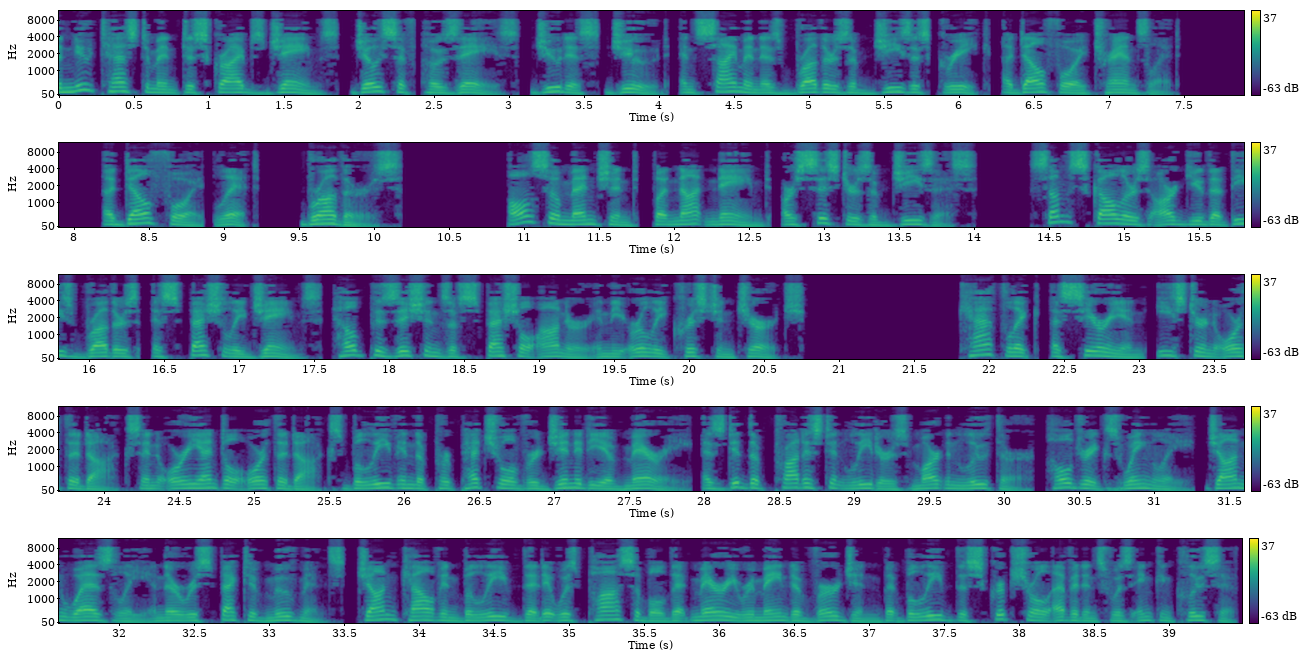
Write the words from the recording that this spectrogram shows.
The New Testament describes James, Joseph Joses, Judas Jude, and Simon as brothers of Jesus Greek, Adelphoi translate. Adelphoi, lit. brothers, also mentioned, but not named, are sisters of Jesus. Some scholars argue that these brothers, especially James, held positions of special honor in the early Christian Church. Catholic, Assyrian, Eastern Orthodox and Oriental Orthodox believe in the perpetual virginity of Mary, as did the Protestant leaders Martin Luther, Huldrych Zwingli, John Wesley and their respective movements. John Calvin believed that it was possible that Mary remained a virgin but believed the scriptural evidence was inconclusive.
